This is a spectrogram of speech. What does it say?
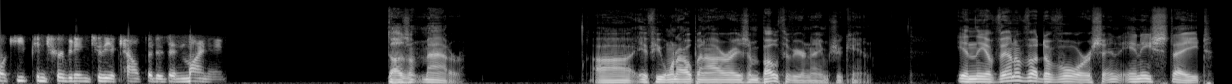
or keep contributing to the account that is in my name? Doesn't matter. Uh, if you want to open IRAs in both of your names, you can. In the event of a divorce in any state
